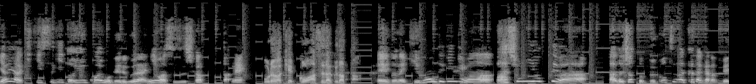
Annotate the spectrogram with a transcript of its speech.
やや効きすぎという声も出るぐらいには涼しかったね。俺は結構汗だくだった。えっ、とね、基本的には、場所によっては、あの、ちょっと武骨な管からめっ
